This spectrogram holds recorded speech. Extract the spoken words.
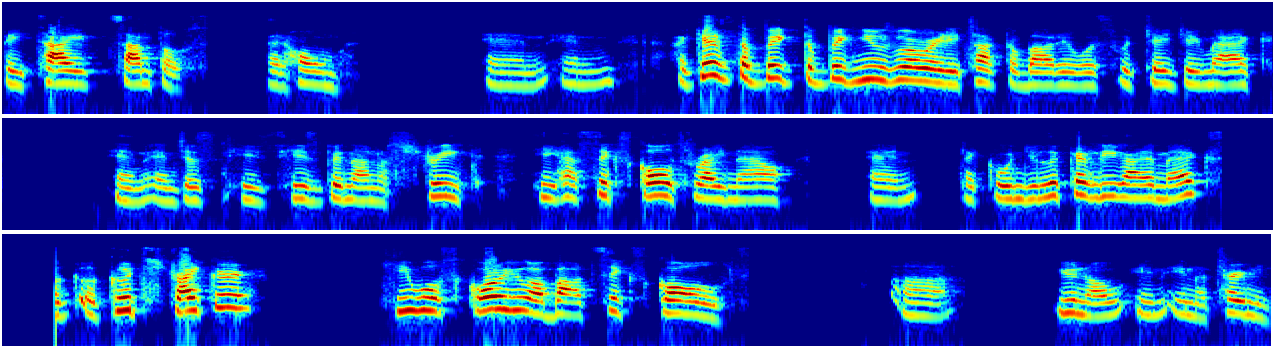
they tied Santos at home, and and I guess the big the big news we already talked about it was with JJ Mack, and and just he's he's been on a streak. He has six goals right now, and like when you look at Liga MX, a, a good striker, he will score you about six goals, uh, you know, in, in a tourney.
